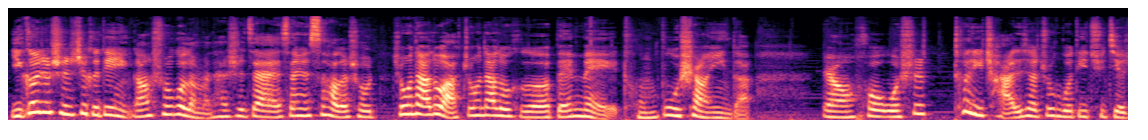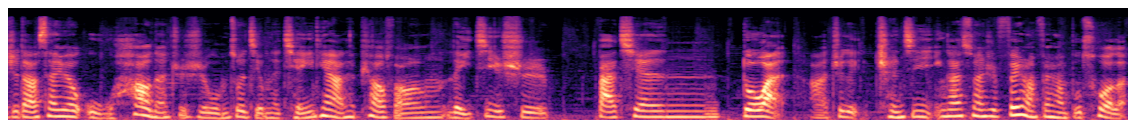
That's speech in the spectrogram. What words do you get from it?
一个就是这个电影刚刚说过了嘛，它是在三月四号的时候，中国大陆啊，中国大陆和北美同步上映的。然后我是特地查了一下中国地区，截止到三月五号呢，就是我们做节目的前一天啊，它票房累计是八千多万啊，这个成绩应该算是非常非常不错了，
